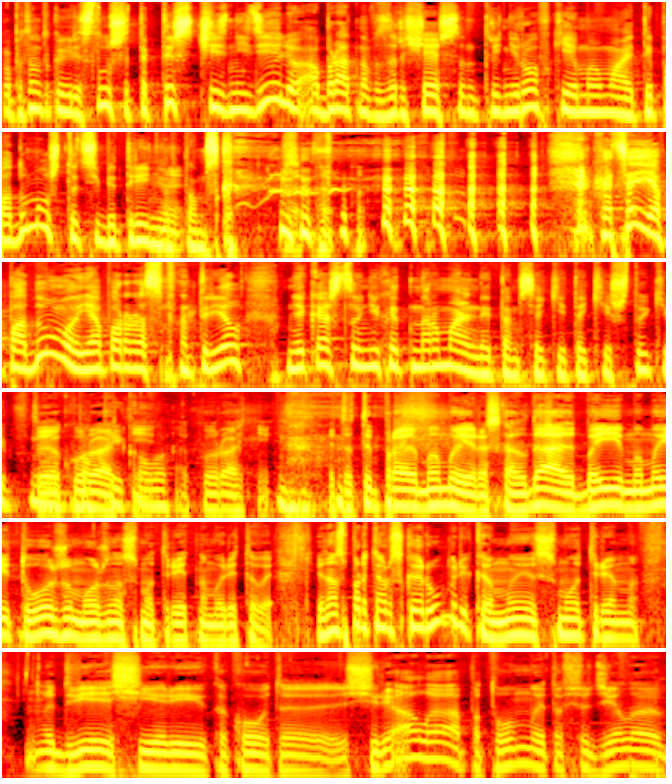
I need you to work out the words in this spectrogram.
А потом такой говорит, слушай, так ты же через неделю обратно возвращаешься на тренировки ММА, и ты подумал, что тебе тренер там скажет? Хотя я подумал, я пару раз смотрел, мне кажется, у них это нормальные там всякие такие штуки. Ты ну, аккуратней, аккуратней. Это ты про ММА рассказал. Да, бои ММА тоже можно смотреть на Море ТВ. И у нас партнерская рубрика. Мы смотрим две серии какого-то сериала, а потом это все дело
